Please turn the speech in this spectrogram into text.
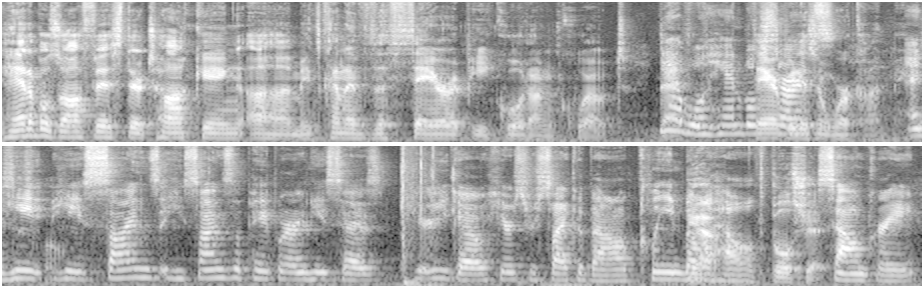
Hannibal's office. They're talking. Um, it's kind of the therapy, quote unquote. Yeah. Well, Hannibal therapy starts, doesn't work on me. and he Will. he signs he signs the paper and he says, "Here you go. Here's your psych eval, clean bill Yeah, of health. bullshit. Sound great."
